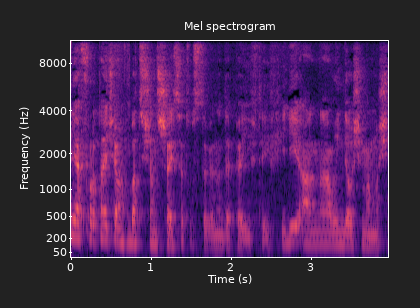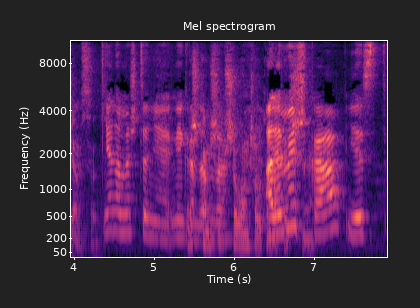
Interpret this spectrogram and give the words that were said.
Ja w Fortnite mam chyba 1600 ustawione DPI w tej chwili, a na Windowsie mam 800. Ja na myszce nie, nie gram Myszka mi się dobrze. Ale myszka jest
